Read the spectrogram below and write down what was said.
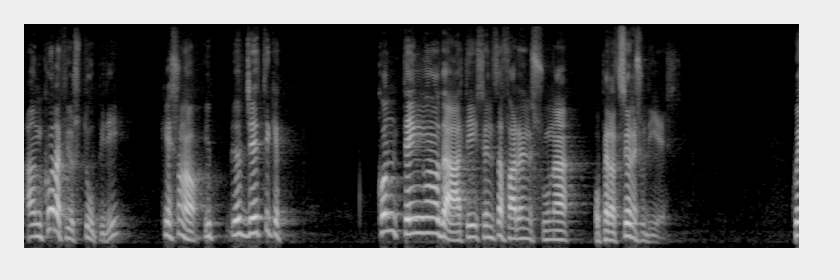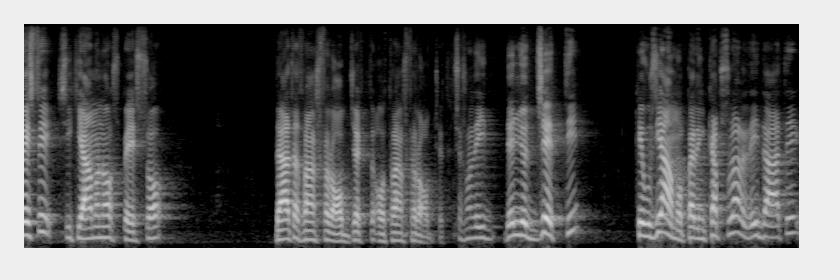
ancora più stupidi, che sono gli oggetti che contengono dati senza fare nessuna operazione su di essi. Questi si chiamano spesso data transfer object o transfer object, cioè sono dei, degli oggetti che usiamo per incapsulare dei dati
